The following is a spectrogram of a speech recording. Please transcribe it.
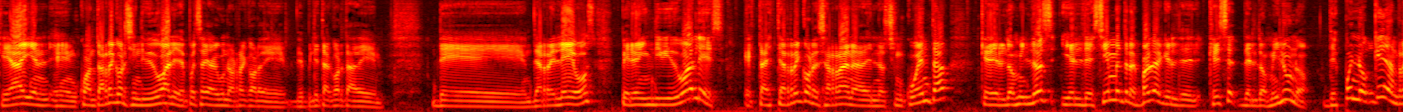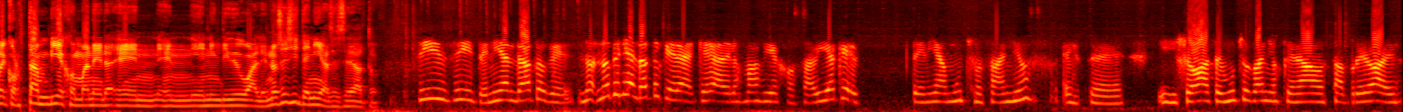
que hay en, cuanto a récords individuales. Después hay algunos récords de, de pileta corta de, de, relevos, pero individuales está este récord de Serrana de los 50, que del 2002, y el de 100 metros de espalda, que, el de- que es del 2001. Después no quedan récords tan viejos en, manera, en, en- en individuales. No sé si tenías ese dato. Sí, sí, tenía el dato que... No, no tenía el dato que era, que era de los más viejos, sabía que tenía muchos años, este y yo hace muchos años que nado esta prueba, es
